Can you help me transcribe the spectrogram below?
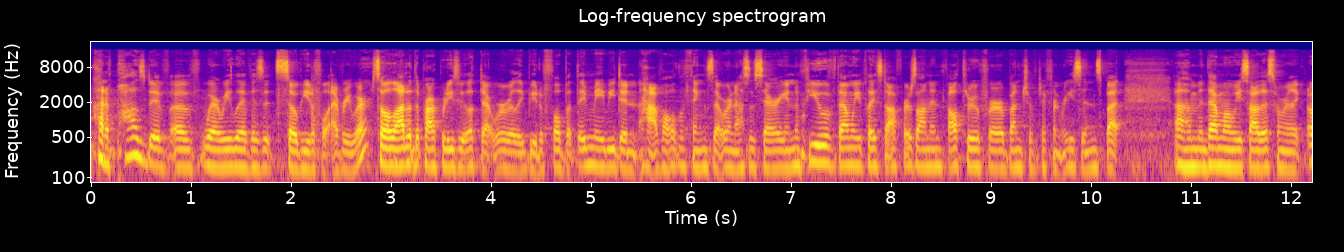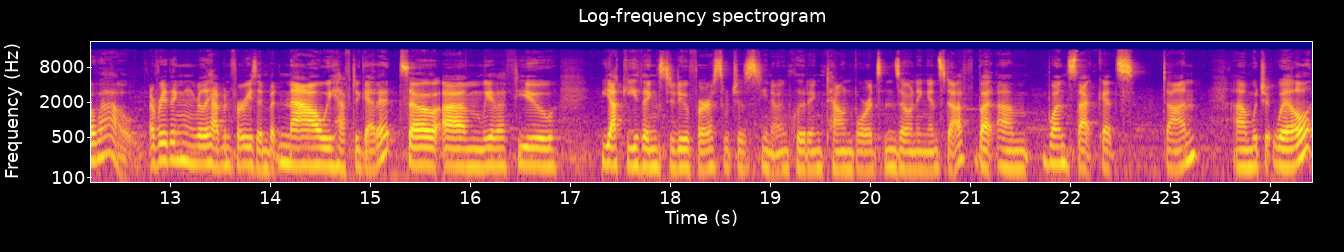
kind of positive of where we live is it's so beautiful everywhere. So a lot of the properties we looked at were really beautiful, but they maybe didn't have all the things that were necessary. And a few of them we placed offers on and fell through for a bunch of different reasons. But um, and then when we saw this one, we are like, oh wow, everything really happened for a reason. But now we have to get it. So um, we have a few yucky things to do first, which is you know including town boards and zoning and stuff. But um, once that gets done, um, which it will,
